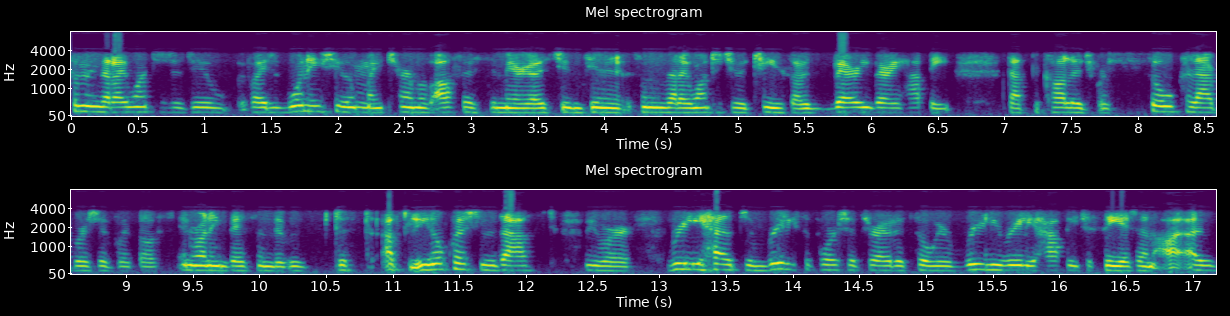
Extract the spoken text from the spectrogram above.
something that I wanted to do. If I did one issue in my term of office in Mary I Students Union, it was something that I wanted to achieve. So I was very, very happy that the college were so collaborative with us in running this, and there was just absolutely no questions asked. We were really helped and really supported throughout it, so we were really, really happy to see it. And I, I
